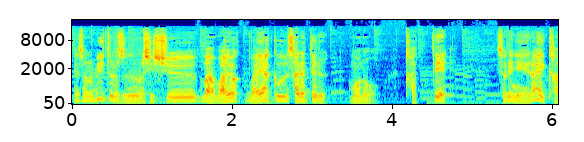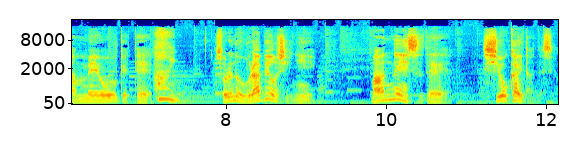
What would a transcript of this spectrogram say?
でそのビートルズの詩集、まあ、和訳和訳されてるものを買ってそれにえらい感銘を受けてはい。それの裏表紙に万年筆で詩を書いたんですよ。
